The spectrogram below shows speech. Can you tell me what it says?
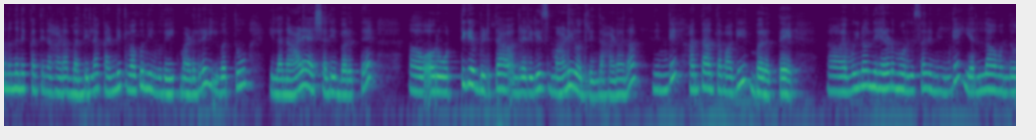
ಹನ್ನೊಂದನೇ ಕಂತಿನ ಹಣ ಬಂದಿಲ್ಲ, ಖಂಡಿತವಾಗೂ ನೀವು ವೆಯ್ಟ್ ಮಾಡಿದ್ರೆ ಇವತ್ತು ಇಲ್ಲ, ನಾಳೆ ಅಷ್ಟಲ್ಲಿ ಬರುತ್ತೆ. ಅವರು ಒಟ್ಟಿಗೆ ಬಿಡ್ತಾ ಅಂದರೆ ರಿಲೀಸ್ ಮಾಡಿರೋದ್ರಿಂದ ಹಣನ ನಿಮಗೆ ಹಂತ ಹಂತವಾಗಿ ಬರುತ್ತೆ. ಇನ್ನೊಂದು ಎರಡು ಮೂರು ದಿವಸದಲ್ಲಿ ನಿಮಗೆ ಎಲ್ಲ ಒಂದು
